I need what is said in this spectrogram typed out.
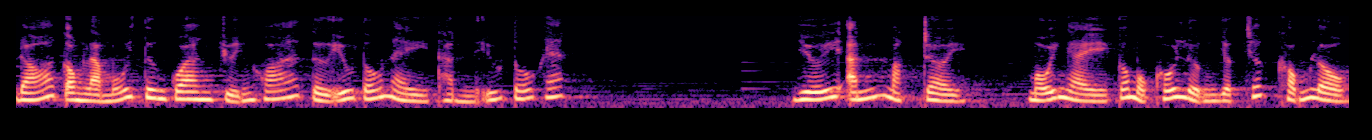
Đó còn là mối tương quan chuyển hóa từ yếu tố này thành yếu tố khác. Dưới ánh mặt trời, mỗi ngày có một khối lượng vật chất khổng lồ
